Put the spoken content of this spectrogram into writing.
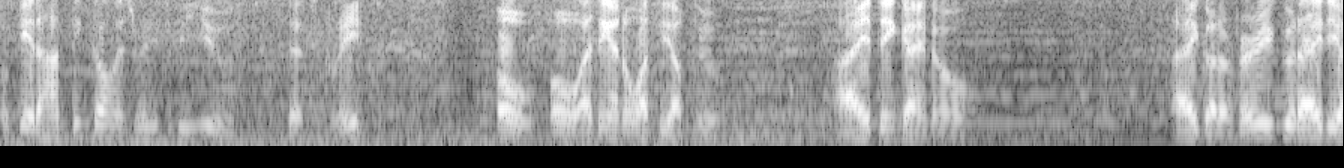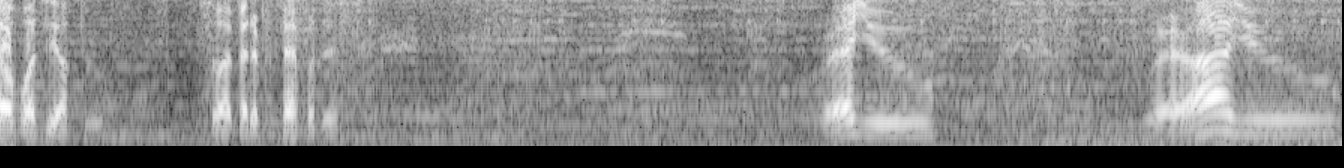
Okay, the hunting gun is ready to be used. That's great. Oh, oh, I think I know what's he up to. I think I know. I got a very good idea of what's he up to. So I better prepare for this. Where are you? Where are you?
